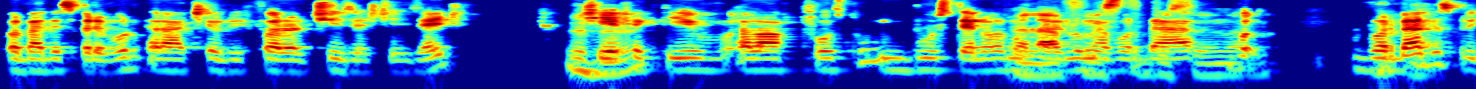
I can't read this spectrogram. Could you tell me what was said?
vorbea despre vârt, era acel referral 50-50 uh-huh. și mhm. efectiv ăla a fost un boost enorm în care lumea vorbea, vorbea despre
